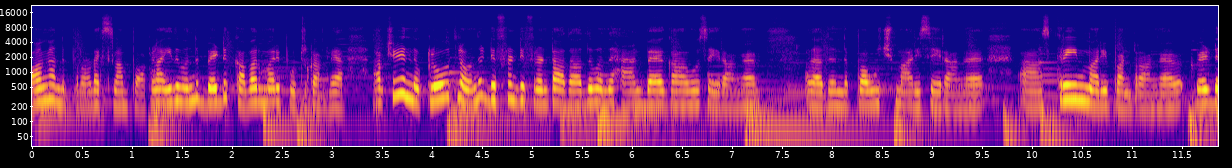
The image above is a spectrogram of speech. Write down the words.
வாங்க அந்த ப்ராடக்ட்ஸ்லாம் பார்க்கலாம். இது வந்து பெட் கவர் மாதிரி போட்டிருக்காங்க இல்லையா? ஆக்சுவலி இந்த க்ளோத்தில் வந்து டிஃப்ரெண்ட் டிஃப்ரெண்ட்டாக அதாவது வந்து ஹேண்ட்பேக்காகவும் செய்கிறாங்க அதாவது இந்த பவுச் மாதிரி செய்கிறாங்க ஸ்க்ரீன் மாதிரி பண்ணுறாங்க பெட்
